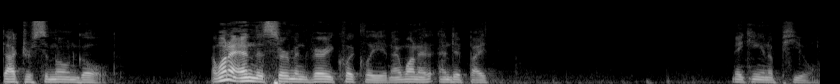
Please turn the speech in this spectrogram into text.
Dr. Simone Gold. I want to end this sermon very quickly, and I want to end it by making an appeal.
